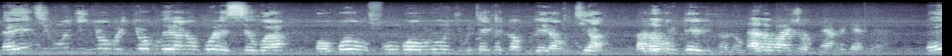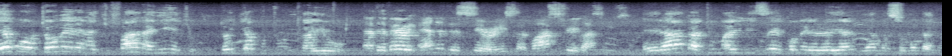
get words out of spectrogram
naye kirungi nnyo bulijjo okubeera n'okwolesebwa okw'obufumbo obulungi buteekeddwa kubeera butya? Obujjudde ebinnono Otherwise, you'll never get there. naye bw'otobeere na kifaananyi ekyo tojja kutuukayo. At the very end of this series, the last three lessons, era nga tumaliriza enkomerero ya- y'amasomo gano.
